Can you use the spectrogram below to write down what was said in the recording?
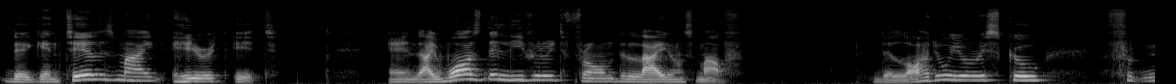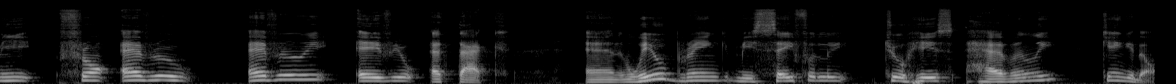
the Gentiles might hear it. And I was delivered from the lion's mouth. The Lord will rescue me from every every evil attack and will bring me safely to his heavenly kingdom.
